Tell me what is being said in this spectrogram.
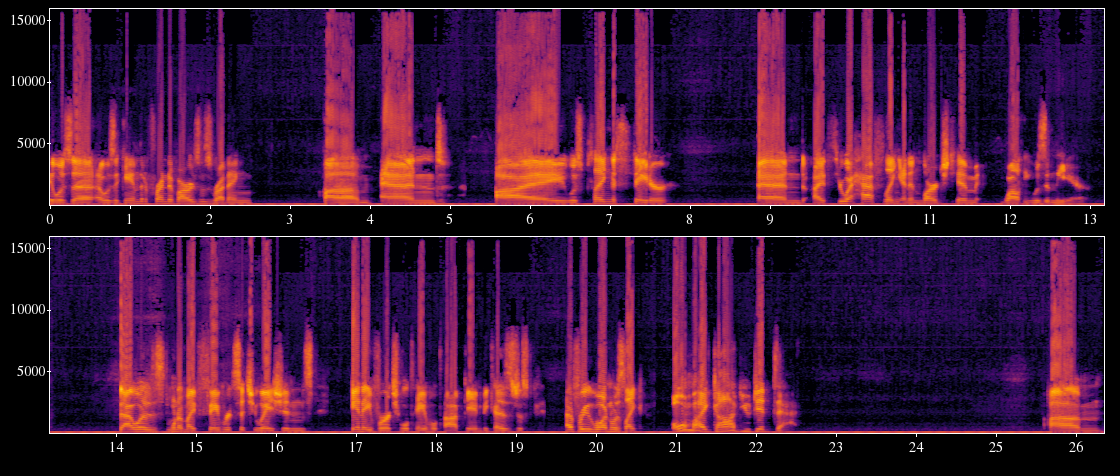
it was a it was a game that a friend of ours was running, um, and I was playing a Stater, and I threw a halfling and enlarged him while he was in the air. That was one of my favorite situations in a virtual tabletop game because just everyone was like, "Oh my god, you did that!" Um,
